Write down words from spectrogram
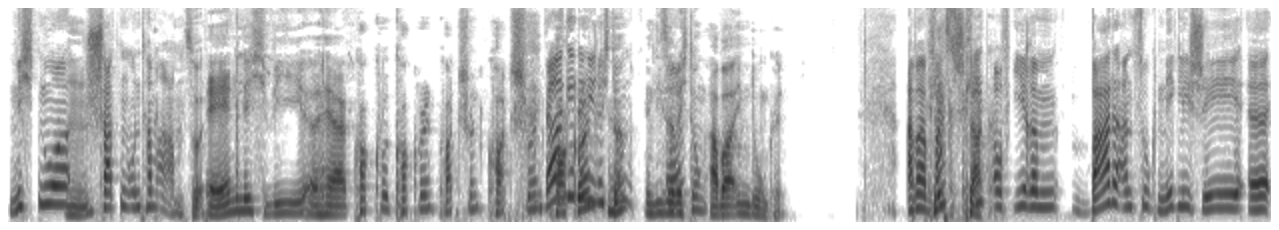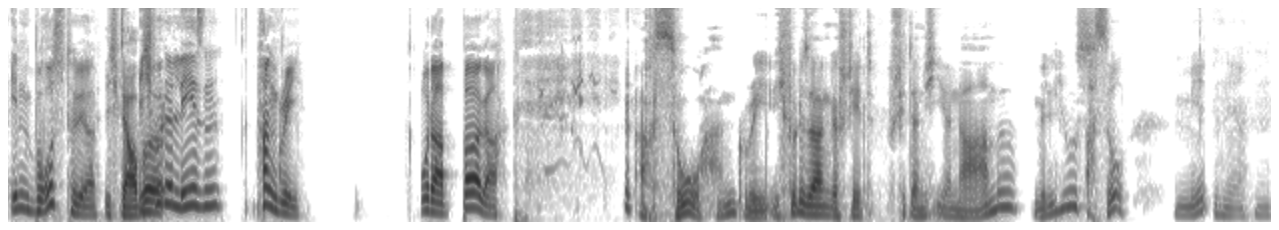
Nicht nur Mhm. Schatten unterm Arm. so ähnlich wie äh, Herr Cochrane, Cochrane, Cochrane, Cochrane, Ja, geht in die Richtung. Ja, in diese Ja. Richtung, aber in dunkel. Aber Klick, was klack. steht auf ihrem Badeanzug Negligé äh, in Brusthöhe? Ich glaube, Ich würde lesen Hungry. Oder Burger. ach so, Hungry. Ich würde sagen, da steht, steht da nicht ihr Name? Milius? Ach so. Mil ne, hm.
